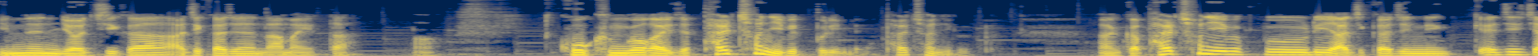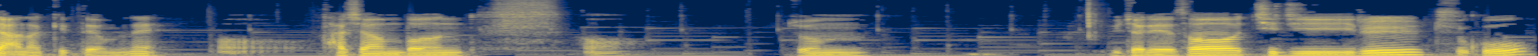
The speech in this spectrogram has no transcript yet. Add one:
있는 여지가 아직까지는 남아있다. 어, 그 근거가 이제 8200불입니다. 8200불. 아, 그러니까 8200불이 아직까지는 깨지지 않았기 때문에 어, 다시 한번 어, 좀 위자리에서 지지를 주고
